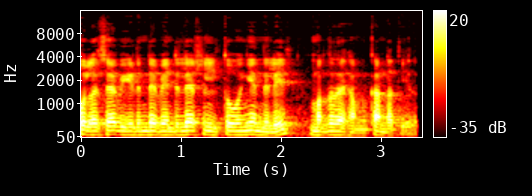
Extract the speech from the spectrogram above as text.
പുലർച്ചെ വീടിന്റെ വെന്റിലേഷനിൽ തൂങ്ങിയ നിലയിൽ മൃതദേഹം കണ്ടെത്തിയത്.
